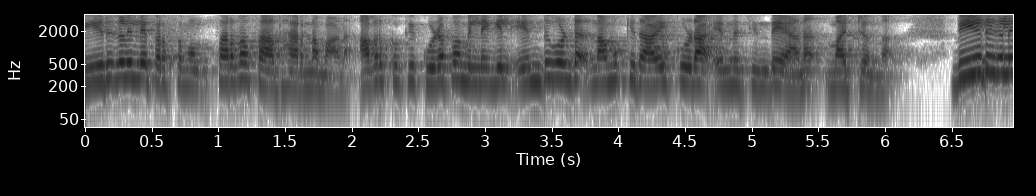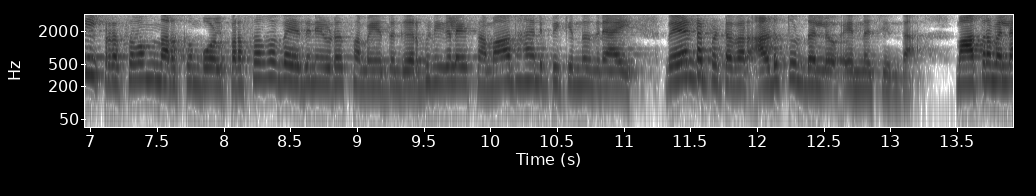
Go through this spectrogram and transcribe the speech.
വീടുകളിലെ പ്രസവം സർവസാധാരണമാണ്. അവർക്കൊക്കെ കുഴപ്പമില്ലെങ്കിൽ എന്തുകൊണ്ട് നമുക്കിതായിക്കൂടാ എന്ന ചിന്തയാണ് മറ്റൊന്ന്. വീടുകളിൽ പ്രസവം നടക്കുമ്പോൾ പ്രസവ വേദനയുടെ സമയത്ത് ഗർഭിണികളെ സമാധാനിപ്പിക്കുന്നതിനായി വേണ്ടപ്പെട്ടവർ അടുത്തുണ്ടല്ലോ എന്ന ചിന്ത. മാത്രമല്ല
